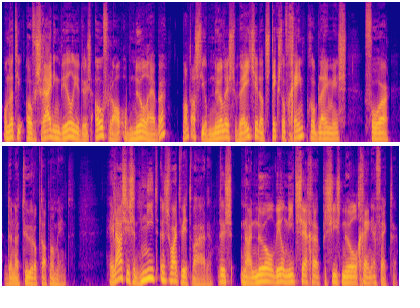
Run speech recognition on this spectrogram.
omdat die overschrijding wil je dus overal op nul hebben. Want als die op nul is, weet je dat stikstof geen probleem is voor de natuur op dat moment. Helaas is het niet een zwart-wit waarde. Dus naar nul wil niet zeggen precies nul, geen effecten.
